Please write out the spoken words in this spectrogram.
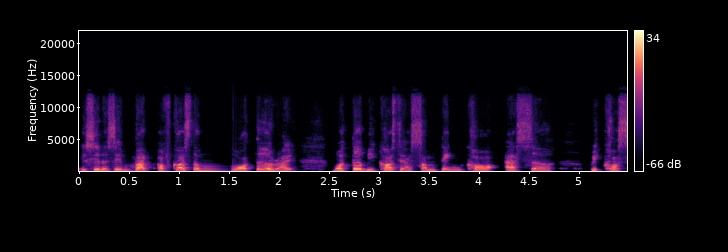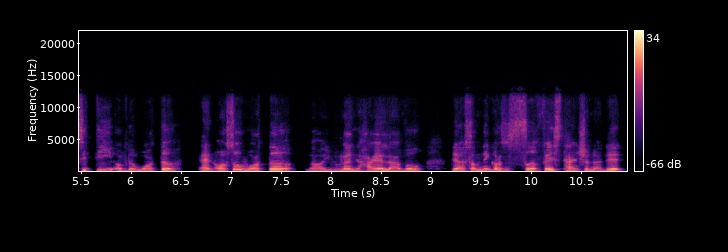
It's still the same. But of course, the water, right? Water because there's something called as a viscosity of the water. And also water, uh, you learn the higher level, there's something called a surface tension on it.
